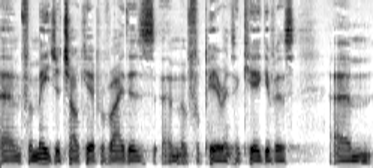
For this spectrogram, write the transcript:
um, for major childcare providers, um, for parents and caregivers. Um,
